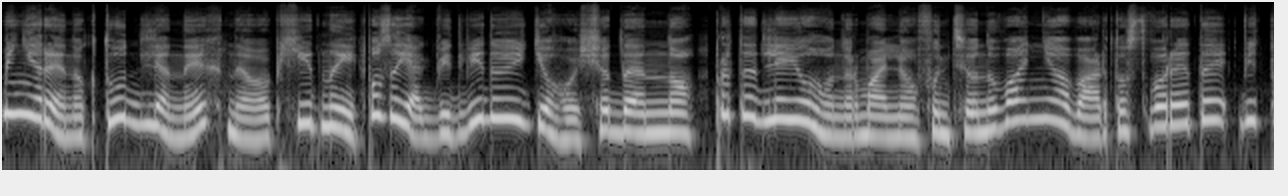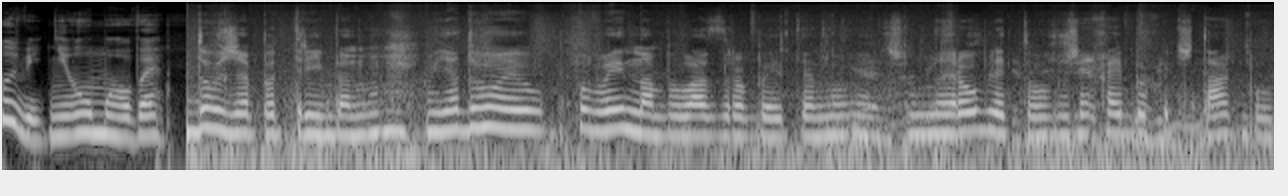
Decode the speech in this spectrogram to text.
міні-ринок тут для них необхідний, поза як відвідують його щоденно. Проте для його нормального функціонування варто створити відповідні умови. Дуже потрібен. Я думаю, повинна була зробити. Ну, якщо не роблять, то вже хай би хоч так було.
